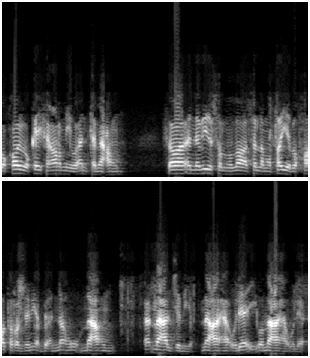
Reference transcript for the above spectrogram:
وقالوا كيف نرمي وأنت معهم؟ فالنبي صلى الله عليه وسلم طيب خاطر الجميع بأنه معهم مع الجميع مع هؤلاء ومع هؤلاء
